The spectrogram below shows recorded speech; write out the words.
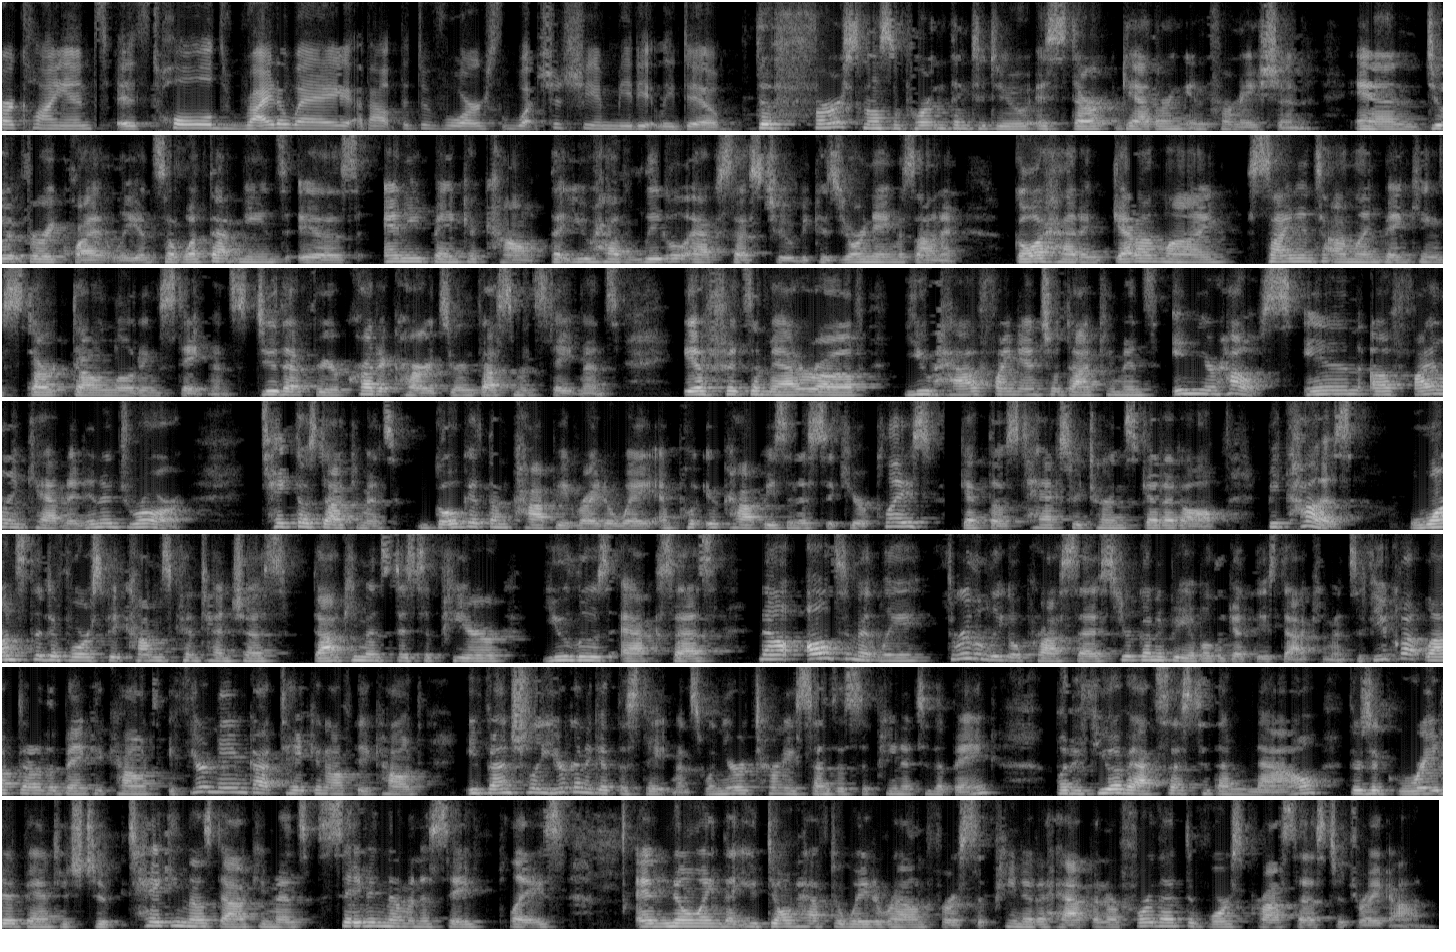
our client is told right away about the divorce, what should she immediately do? The first most important thing to do is start gathering information and do it very quietly. And so, what that means is any bank account that you have legal access to because your name is on it, go ahead and get online, sign into online banking, start downloading statements. Do that for your credit cards, your investment statements. If it's a matter of you have financial documents in your house, in a filing cabinet, in a drawer, take those documents, go get them copied right away and put your copies in a secure place, get those tax returns, get it all. Because once the divorce becomes contentious, documents disappear, you lose access, now, ultimately, through the legal process, you're going to be able to get these documents. If you got locked out of the bank account, if your name got taken off the account, eventually you're going to get the statements when your attorney sends a subpoena to the bank. But if you have access to them now, there's a great advantage to taking those documents, saving them in a safe place, and knowing that you don't have to wait around for a subpoena to happen or for that divorce process to drag on.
